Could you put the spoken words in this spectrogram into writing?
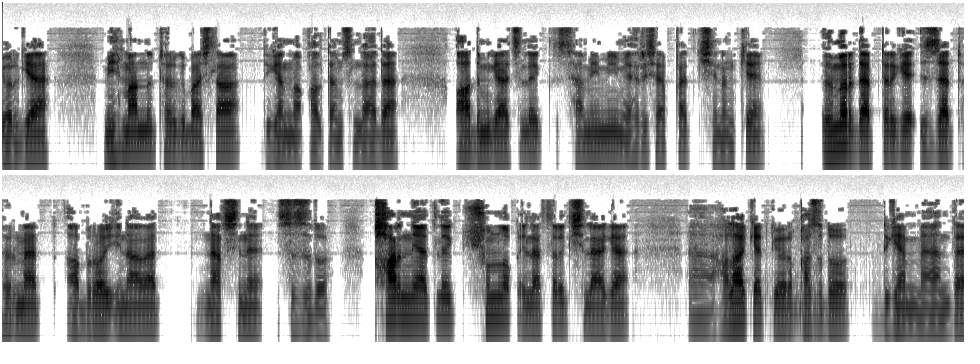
go'rga mehmonni to'rga boshla degan maqol tamsillarda odamgarchilik samimiy mehr shafqat kishininki umr daftariga izzat hurmat obro'y inovat naqshini sizidi qor niyatlik shumliq illatlari kishilarga e, halokat go'ri qazidi degan ma'noda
